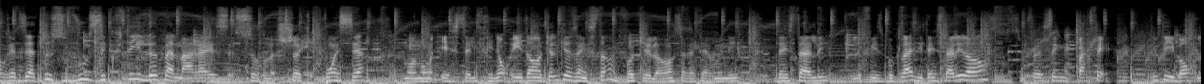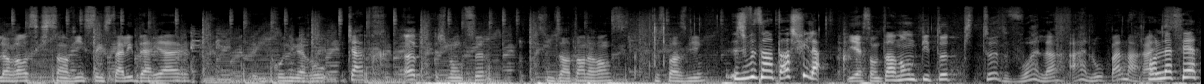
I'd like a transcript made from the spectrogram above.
vendredi à tous. Vous écoutez le palmarès sur le choc.ca. Mon nom est Estelle Grignon et dans quelques instants, une fois que Laurence aura terminé d'installer le Facebook Live, il est installé, Laurence? Tu me fais un signe parfait. Tout est bon. Laurence qui s'en vient s'installer derrière le micro numéro 4. Hop, je monte ça. Tu nous entends, Laurence? Tout se passe bien? Je vous entends, je suis là. Yes, on est en onde pis tout, pis tout. Voilà. Allô, palmarès. On l'a fait.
